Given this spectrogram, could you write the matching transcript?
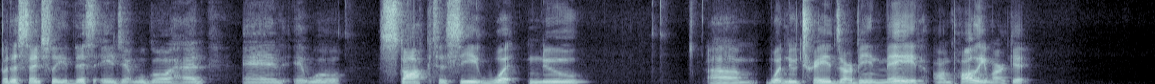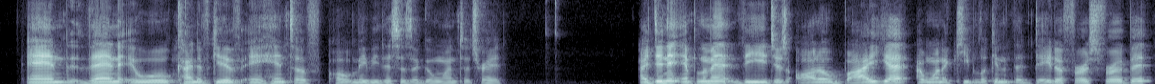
But essentially, this agent will go ahead and it will stock to see what new um, what new trades are being made on Polymarket. And then it will kind of give a hint of, oh, maybe this is a good one to trade. I didn't implement the just auto buy yet. I want to keep looking at the data first for a bit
